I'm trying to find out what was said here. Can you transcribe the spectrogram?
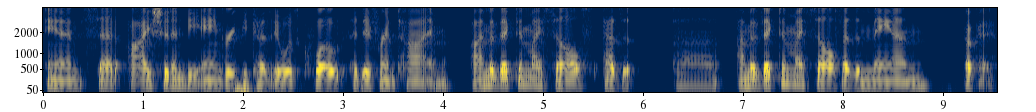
and said I shouldn't be angry because it was, quote, a different time. I'm a victim myself as a, uh, I'm a victim myself as a man. Okay.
